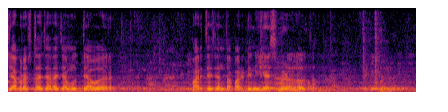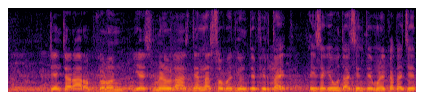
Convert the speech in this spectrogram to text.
ज्या भ्रष्टाचाराच्या मुद्द्यावर भारतीय जनता पार्टीने यश मिळवलं होतं. ज्यांच्यावर आरोप करून यश मिळवलं आज त्यांना सोबत घेऊन ते फिरतायत. ही सगळी उदासीनतेमुळे कदाचित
